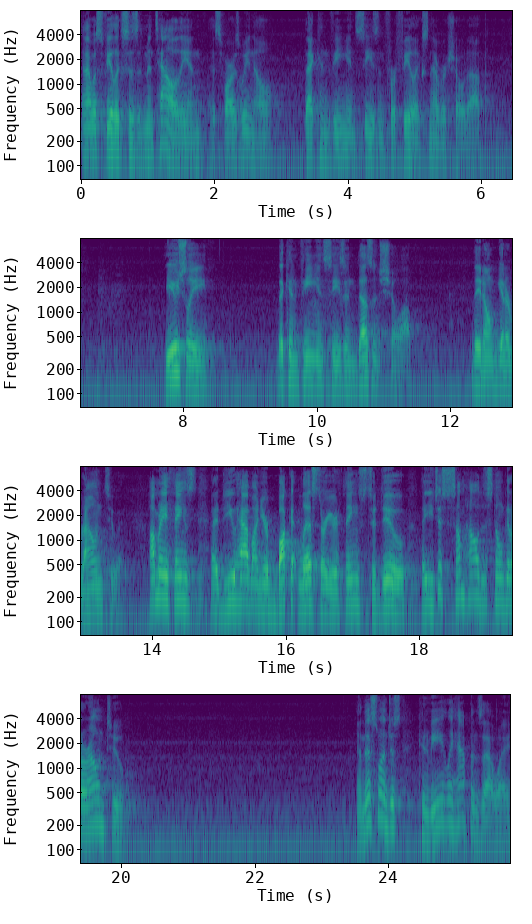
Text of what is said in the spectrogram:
And that was Felix's mentality. And as far as we know, that convenient season for Felix never showed up. Usually, the convenience season doesn't show up they don't get around to it. How many things uh, do you have on your bucket list or your things to do that you just somehow just don't get around to? And this one just conveniently happens that way.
